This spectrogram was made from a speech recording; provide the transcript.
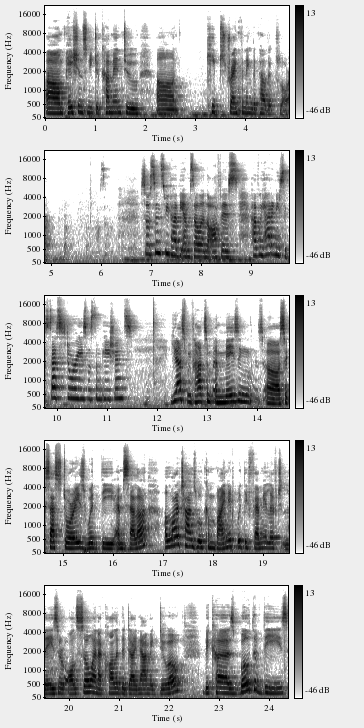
um, patients need to come in to uh, keep strengthening the pelvic floor. So, since we've had the Emsella in the office, have we had any success stories with some patients? Yes, we've had some amazing uh, success stories with the Emsella. A lot of times we'll combine it with the FemiLift laser also, and I call it the dynamic duo because both of these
